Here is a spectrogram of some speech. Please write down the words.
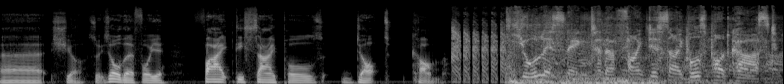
uh, show. So it's all there for you. FightDisciples.com. You're listening to the Fight Disciples podcast.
